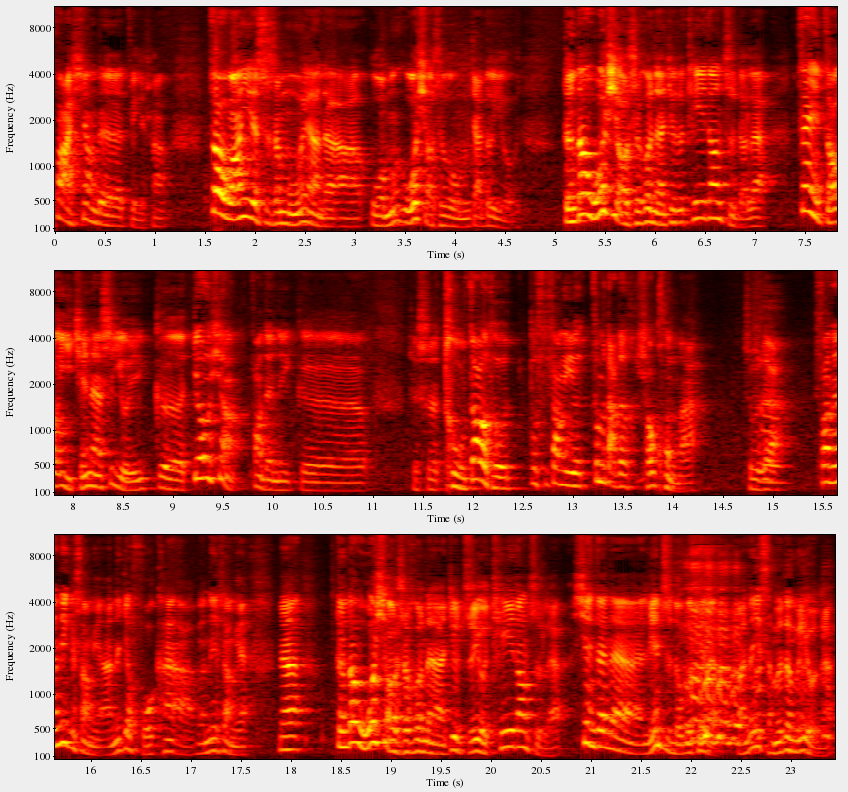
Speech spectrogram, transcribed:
画像的嘴上。灶王爷是什么模样的啊？我们我小时候我们家都有。等到我小时候呢，就是贴一张纸的了。再早以前呢，是有一个雕像放在那个，就是土灶头，不是上面有这么大的小孔吗？是不是？放在那个上面啊，那叫佛龛啊，放那上面。那等到我小时候呢，就只有贴一张纸了。现在呢，连纸都不贴了，反正也什么都没有了。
